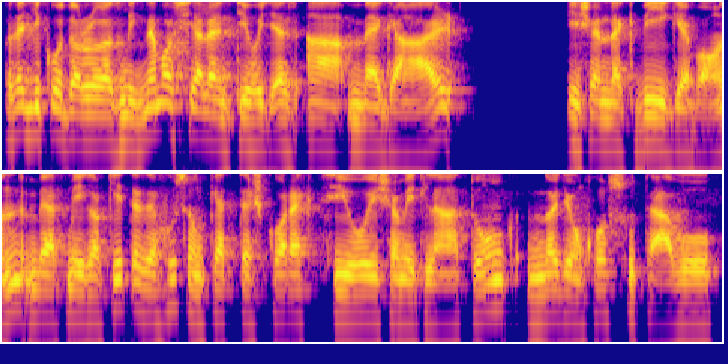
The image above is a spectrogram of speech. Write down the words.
az egyik oldalról az még nem azt jelenti, hogy ez A megáll, és ennek vége van, mert még a 2022-es korrekció is, amit látunk, nagyon hosszú távú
